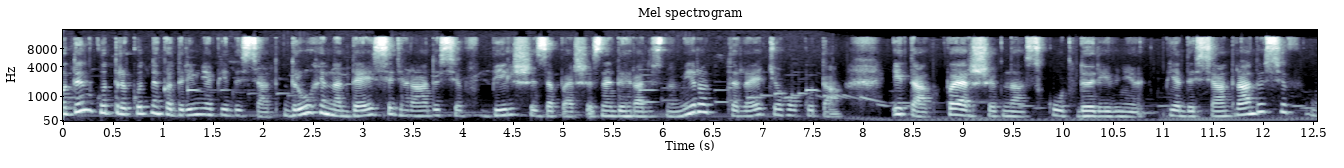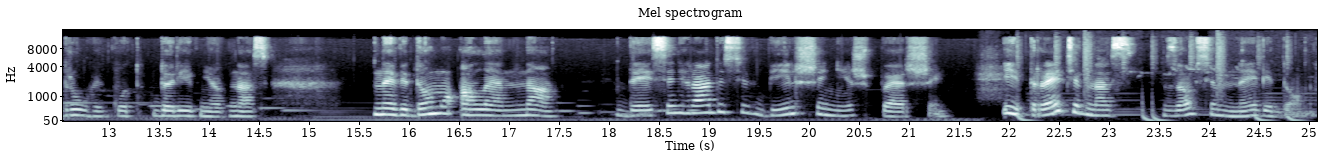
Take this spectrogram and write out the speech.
Один кут трикутника дорівнює 50, другий на 10 градусів більший за перший. Знайди градусну міру третього кута. І так, перший в нас кут дорівнює 50 градусів, другий кут дорівнює в нас невідомо, але на 10 градусів більше, ніж перший. І третій в нас зовсім невідомий.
